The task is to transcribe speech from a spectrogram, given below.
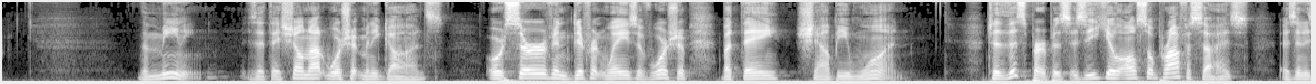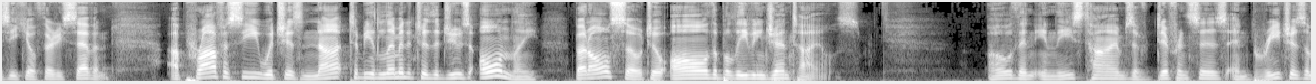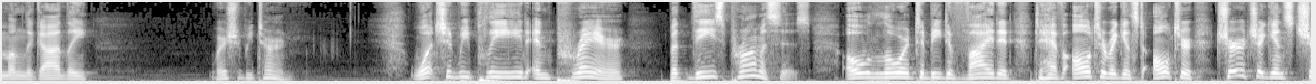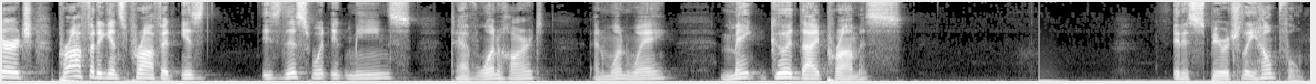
The meaning is that they shall not worship many gods or serve in different ways of worship, but they shall be one. To this purpose, Ezekiel also prophesies, as in Ezekiel 37, a prophecy which is not to be limited to the Jews only, but also to all the believing Gentiles. Oh, then in these times of differences and breaches among the godly, where should we turn? What should we plead and prayer but these promises, O Lord, to be divided, to have altar against altar, church against church, prophet against prophet, is, is this what it means to have one heart and one way? Make good thy promise. It is spiritually helpful.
